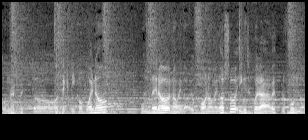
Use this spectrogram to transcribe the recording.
con un aspecto técnico bueno, puntero, un juego novedoso y que fuera a la vez profundo.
